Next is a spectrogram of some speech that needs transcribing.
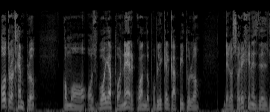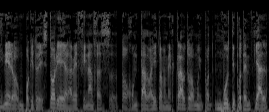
Otro ejemplo, como os voy a poner cuando publique el capítulo de los orígenes del dinero, un poquito de historia y a la vez finanzas, eh, todo juntado ahí, todo mezclado, todo muy multipotencial.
